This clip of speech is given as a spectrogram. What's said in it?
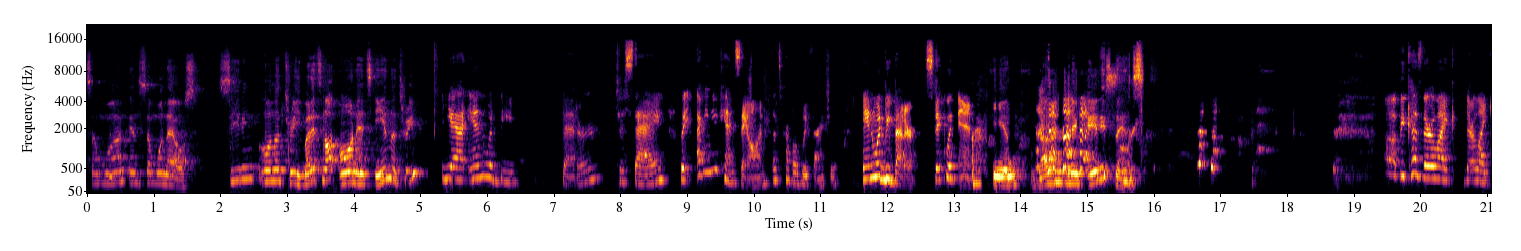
someone and someone else sitting on a tree, but it's not on, it's in a tree. Yeah, in would be better to say. But I mean, you can say on. That's probably fine too. In would be better. Stick with in. In doesn't make any sense. Uh, because they're like they're like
